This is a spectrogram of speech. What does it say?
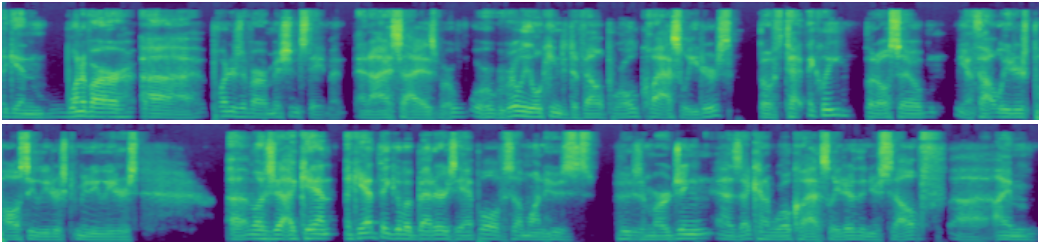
again, one of our uh, pointers of our mission statement at ISI is we're we're really looking to develop world class leaders, both technically, but also you know thought leaders, policy leaders, community leaders. Uh, Moshe, I can't I can't think of a better example of someone who's who's emerging as that kind of world class leader than yourself. Uh, I'm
